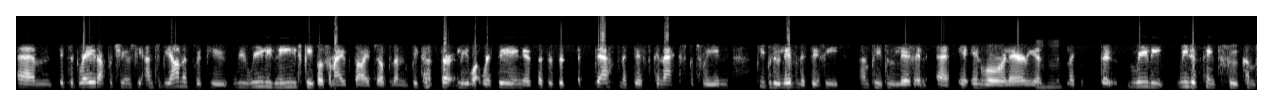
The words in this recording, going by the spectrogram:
Um, it's a great opportunity. And to be honest with you, we really need people from outside Dublin because certainly what we're seeing is that there's a, a definite disconnect between people who live in the city and people who live in uh, in rural areas. Mm-hmm. Like, really, we just think food comes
